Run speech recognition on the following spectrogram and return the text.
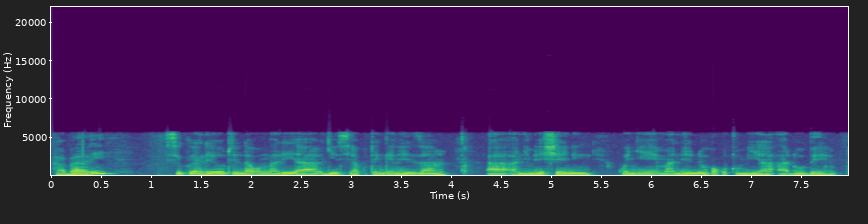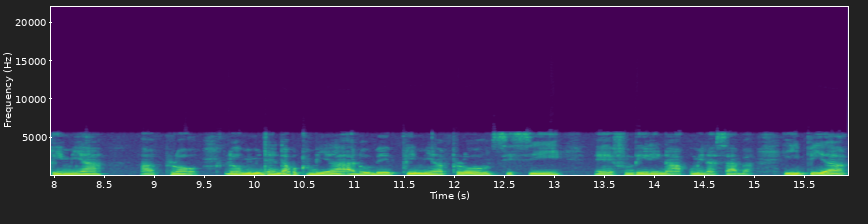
Habari, siku ya leo tutaenda kuangalia jinsi ya kutengeneza uh, animation kwenye maneno kwa kutumia Adobe Premiere uh, Pro. Leo mimi nitaenda kutumia Adobe Premiere Pro CC elfu mbili na kumi na saba. Hii pia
